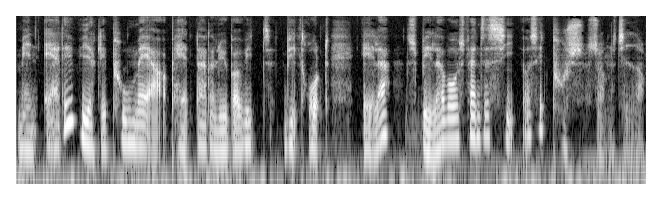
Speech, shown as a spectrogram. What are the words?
Men er det virkelig pumaer og panter, der løber vildt, vildt rundt, eller spiller vores fantasi os et pus sommetider?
